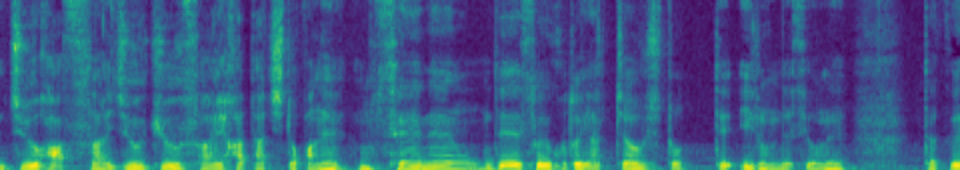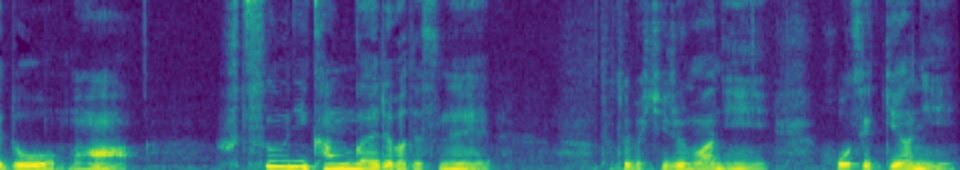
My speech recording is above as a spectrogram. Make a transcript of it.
18歳19歳20歳とかね青年でそういうことをやっちゃう人っているんですよね。だけどまあ普通に考えればですね例えば昼間に宝石屋に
